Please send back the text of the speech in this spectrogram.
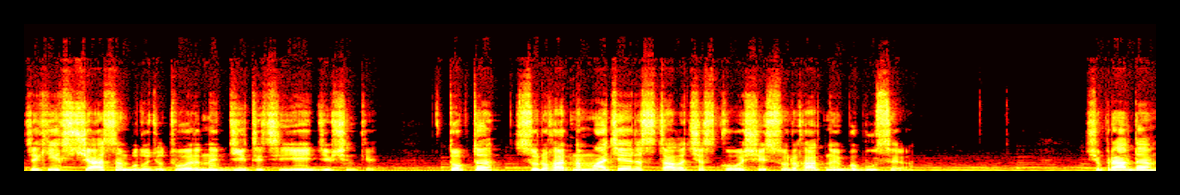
з яких з часом будуть утворені діти цієї дівчинки. Тобто сурогатна матір стала частково ще й сурогатною бабусею. Щоправда,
